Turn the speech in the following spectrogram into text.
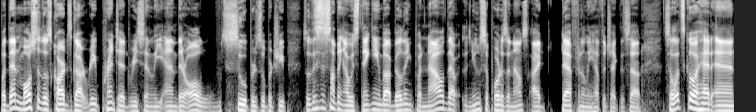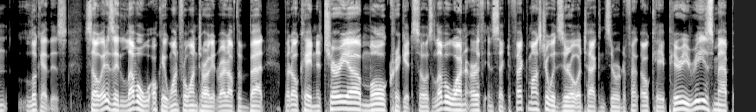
But then most of those cards got reprinted recently and they're all super, super cheap. So this is something I was thinking about building, but now that the new support is announced, I definitely have to check this out. So let's go ahead and look at this. So it is a level, okay, one for one target right off the bat. But okay, Naturia Mole Cricket. So it's level one Earth Insect Effect monster with zero attack and zero defense. Okay, Piri Reis map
